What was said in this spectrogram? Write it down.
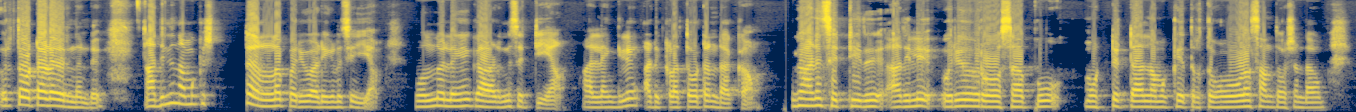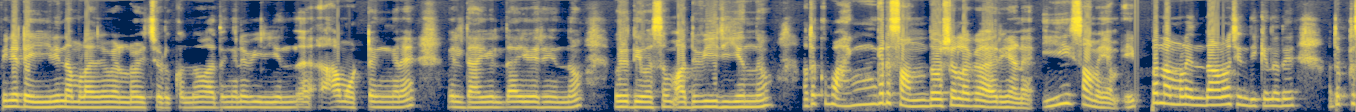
ഒരു തോട്ടാട വരുന്നുണ്ട്. അതിന് നമുക്ക് ഇഷ്ടമുള്ള പരിപാടികൾ ചെയ്യാം. ഒന്നുമില്ലെങ്കിൽ ഗാർഡൻ സെറ്റ് ചെയ്യാം. അല്ലെങ്കിൽ അടുക്കളത്തോട്ടം ഉണ്ടാക്കാം. ഗാർഡൻ സെറ്റ് ചെയ്ത് അതിൽ ഒരു റോസാപ്പൂ മുട്ടിട്ടാൽ നമുക്ക് എത്രത്തോളം സന്തോഷം ഉണ്ടാവും പിന്നെ ഡെയിലി നമ്മൾ അതിന് വെള്ളം കൊടുക്കുന്നു അതിങ്ങനെ വിരിയുന്ന ആ മുട്ട ഇങ്ങനെ വലുതായി വലുതായി വരുന്നു. ഒരു ദിവസം അത് വിരിയുന്നു. അതൊക്കെ ഭയങ്കര സന്തോഷമുള്ള കാര്യമാണ്. ഈ സമയം ഇപ്പം നമ്മൾ എന്താണോ ചിന്തിക്കുന്നത് അതൊക്കെ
